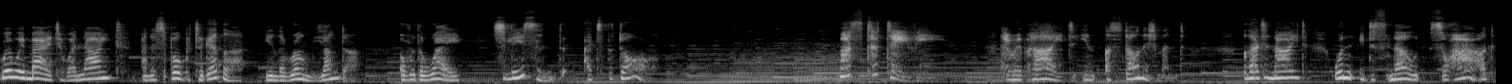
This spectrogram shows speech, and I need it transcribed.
when we met one night and spoke together in the room yonder, over the way, she listened at the door. Master Davy, he replied in astonishment, that night when it snowed so hard.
